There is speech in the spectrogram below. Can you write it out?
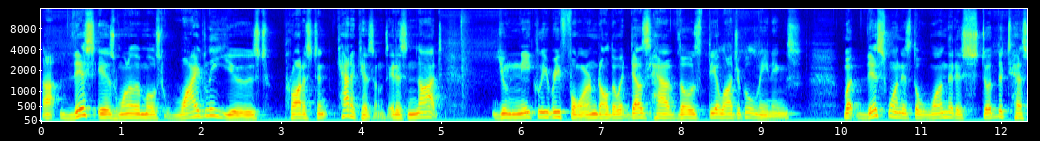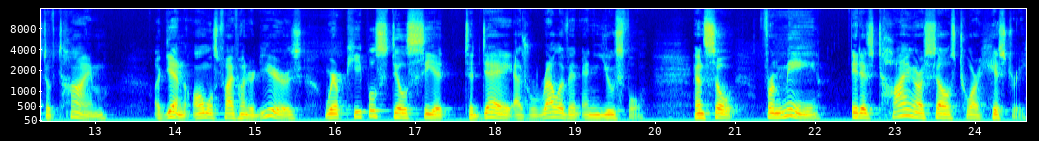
Uh, this is one of the most widely used Protestant catechisms. It is not uniquely reformed, although it does have those theological leanings. But this one is the one that has stood the test of time, again, almost 500 years, where people still see it today as relevant and useful. And so for me, it is tying ourselves to our history,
